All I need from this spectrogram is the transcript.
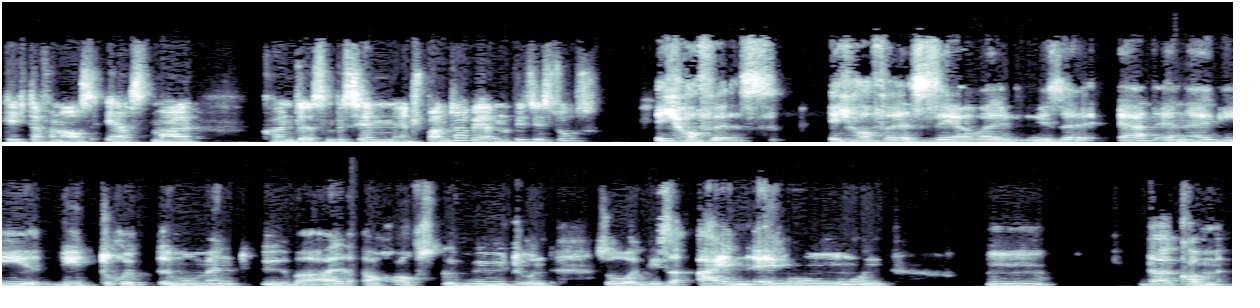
gehe ich davon aus, erstmal könnte es ein bisschen entspannter werden. Wie siehst du es? Ich hoffe es. Ich hoffe es sehr, weil diese Erdenergie, die drückt im Moment überall auch aufs Gemüt und so diese Einengung und mh, mm, da kommen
